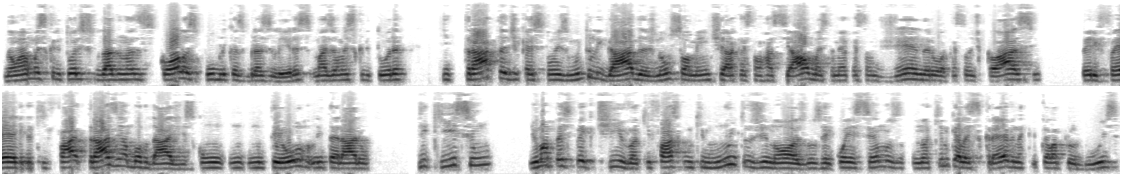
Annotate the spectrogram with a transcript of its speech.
não é uma escritora estudada nas escolas públicas brasileiras, mas é uma escritora que trata de questões muito ligadas não somente à questão racial, mas também à questão de gênero, à questão de classe periférica, que trazem abordagens com um, um teor literário riquíssimo e uma perspectiva que faz com que muitos de nós nos reconhecemos naquilo que ela escreve, naquilo que ela produz.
